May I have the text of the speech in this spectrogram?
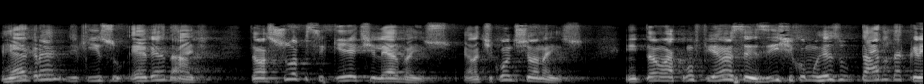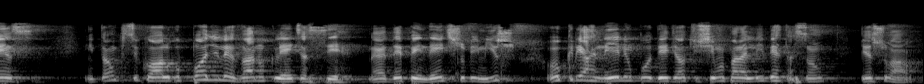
regra de que isso é verdade. Então a sua psique te leva a isso, ela te condiciona a isso. Então a confiança existe como resultado da crença. Então o psicólogo pode levar no cliente a ser né, dependente, submisso ou criar nele um poder de autoestima para libertação pessoal.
